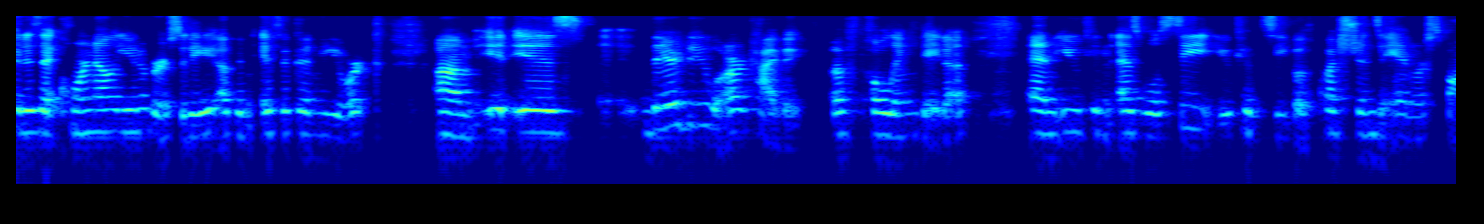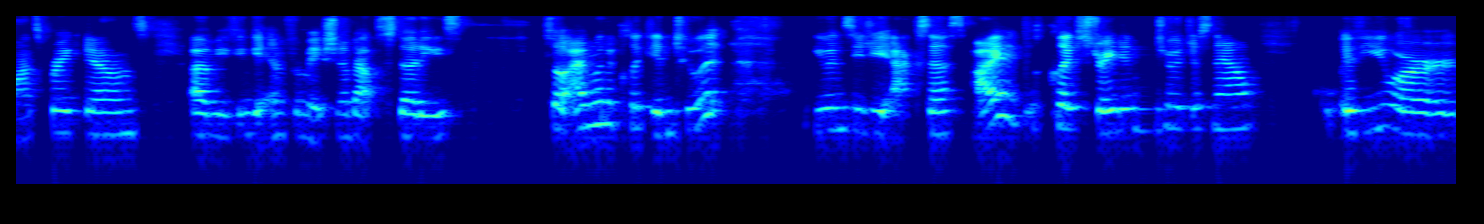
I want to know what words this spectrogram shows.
it is at Cornell University up in Ithaca, New York. Um, it is, they do archiving of polling data. And you can, as we'll see, you can see both questions and response breakdowns. Um, you can get information about studies. So I'm going to click into it, UNCG Access. I clicked straight into it just now. If you are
